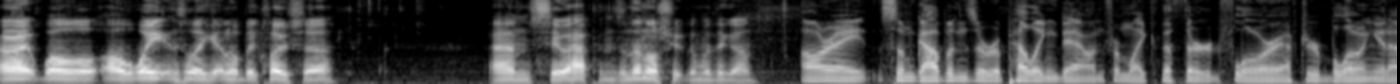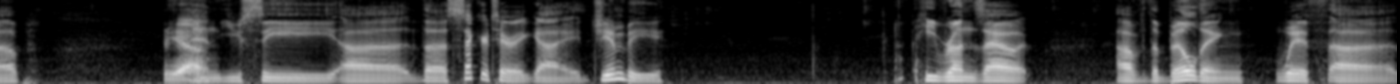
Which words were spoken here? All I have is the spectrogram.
All right. Well, I'll wait until they get a little bit closer and see what happens, and then I'll shoot them with a gun. all right some goblins are rappelling down from like the third floor after blowing it up Yeah. and you see uh, the secretary guy, Jimby. He runs out of the building with uh,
